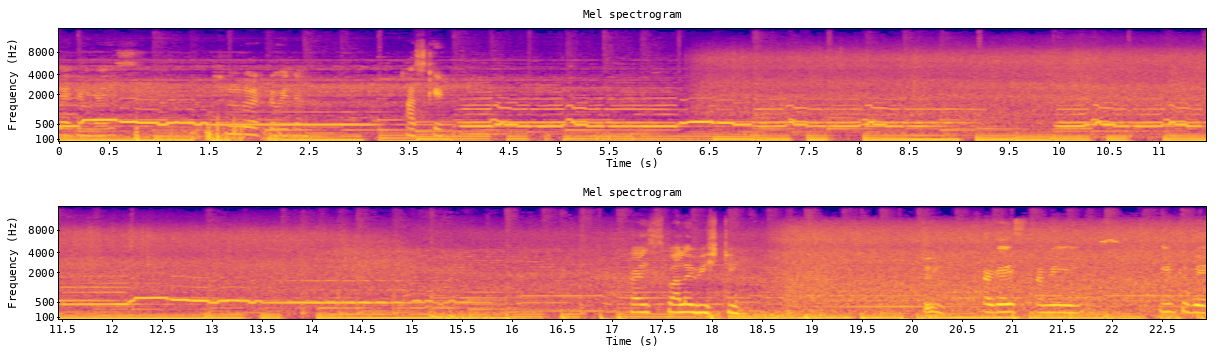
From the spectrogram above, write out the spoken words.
দেখেন সুন্দর একটা ওয়েদার আজকে। গাইস ভালো বৃষ্টি। গাইস আমি ইউটিউবে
